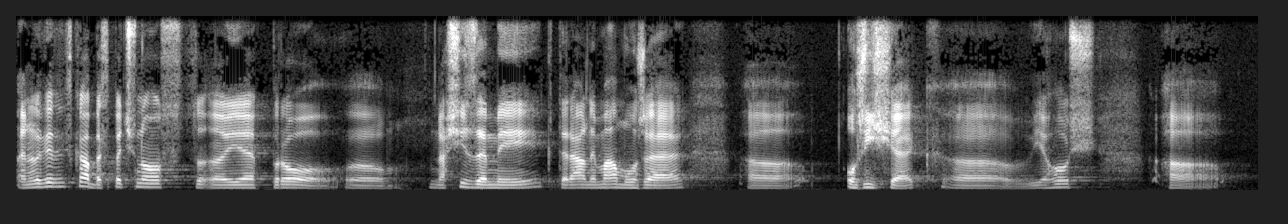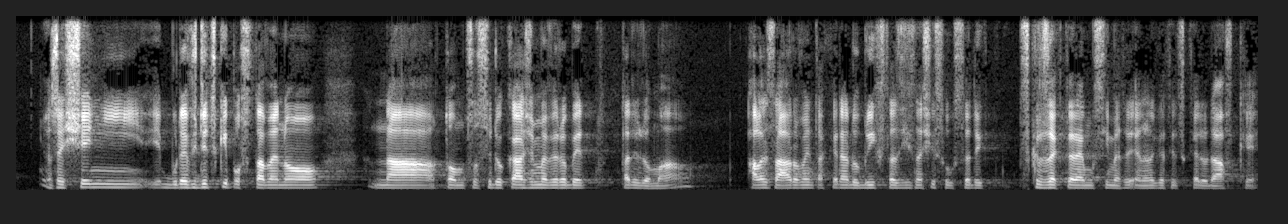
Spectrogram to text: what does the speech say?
energetická bezpečnost eh, je pro naši zemi, která nemá moře, eh, oříšek, eh, jehož eh, řešení bude vždycky postaveno na tom, co si dokážeme vyrobit tady doma, ale zároveň také na dobrých vztazích s naši sousedy, skrze které musíme ty energetické dodávky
